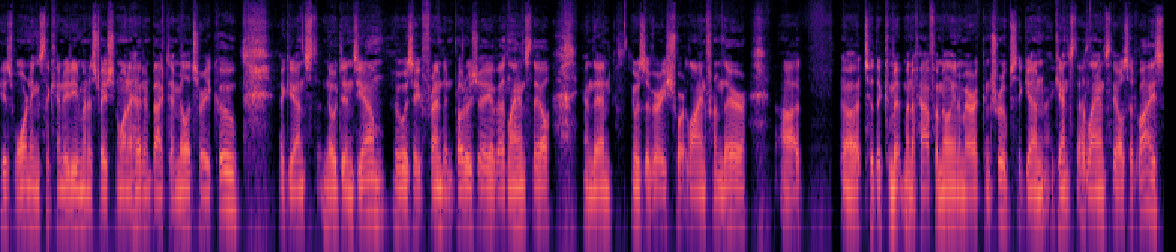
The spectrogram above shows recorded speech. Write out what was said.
his warnings. The Kennedy administration went ahead and backed a military coup against Ngo Dinh Diem, who was a friend and protege of Ed Lansdale, and then it was a very short line from there. Uh, uh, to the commitment of half a million American troops, again, against Ed Lansdale's advice.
